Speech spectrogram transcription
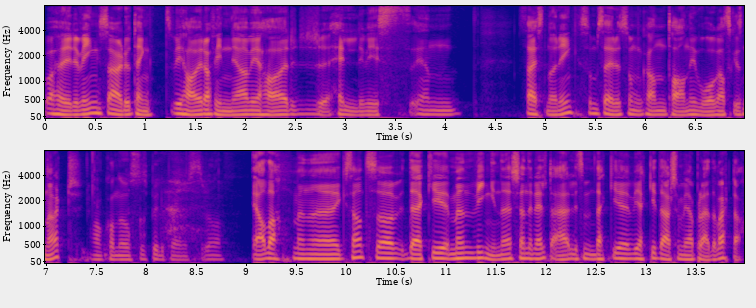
På høyre ving så er det jo tenkt Vi har Rafinha, vi har heldigvis en 16-åring som ser ut som kan ta nivået ganske snart. Han kan jo også spille på venstre, da. Ja da, men eh, ikke sant? Så det er ikke, men vingene generelt er liksom det er ikke, Vi er ikke der som vi har pleid å vært, da.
